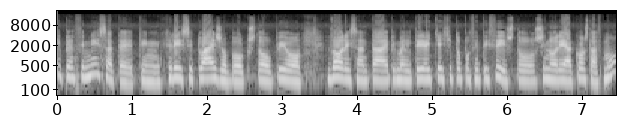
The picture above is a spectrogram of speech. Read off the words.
υπενθυμίσατε την χρήση του ISOBOX το οποίο δόρισαν τα επιμελητήρια και έχει τοποθετηθεί στο συνοριακό σταθμό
